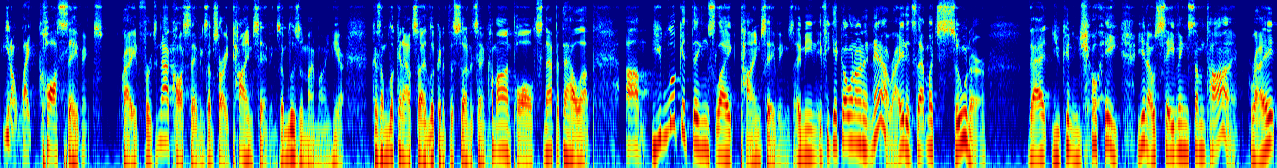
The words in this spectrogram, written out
you know, like cost savings right? For not cost savings, I'm sorry, time savings. I'm losing my mind here because I'm looking outside, looking at the sun, and saying, "Come on, Paul, snap it the hell up." Um, you look at things like time savings. I mean, if you get going on it now, right? It's that much sooner that you can enjoy, you know, saving some time, right?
